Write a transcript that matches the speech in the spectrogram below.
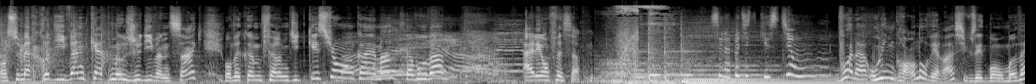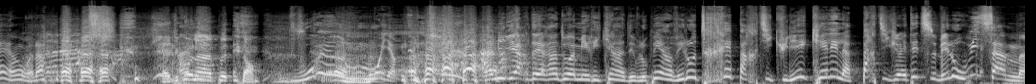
En ce mercredi 24 mai au jeudi 25. On va quand même faire une petite question hein, quand même, hein ça vous va? Allez, on fait ça. C'est la petite question. Voilà, ou une grande, on verra si vous êtes bon ou mauvais, hein, voilà. Et du coup, on a un peu de temps. Ouais, moyen. un milliardaire indo-américain a développé un vélo très particulier. Quelle est la particularité de ce vélo? Oui, Sam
